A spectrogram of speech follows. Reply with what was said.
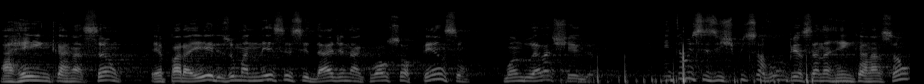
A reencarnação é para eles uma necessidade na qual só pensam quando ela chega. Então esses espíritos só vão pensar na reencarnação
